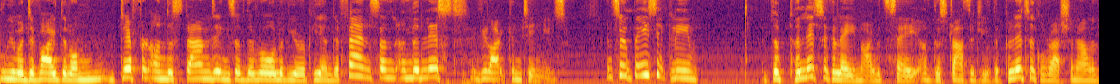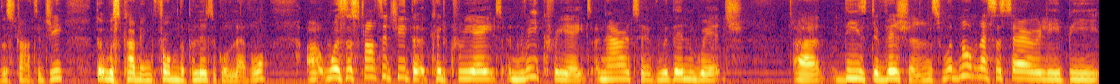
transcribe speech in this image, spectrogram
we were divided on different understandings of the role of European defense, and, and the list, if you like, continues. And so basically, the political aim, I would say, of the strategy, the political rationale of the strategy that was coming from the political level, uh, was a strategy that could create and recreate a narrative within which uh, these divisions would not necessarily be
